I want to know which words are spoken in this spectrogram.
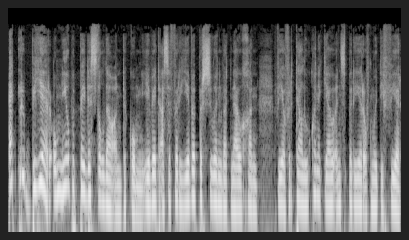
Ek probeer om nie op 'n pedestal daarin te kom nie. Jy weet as 'n verhewe persoon wat nou gaan vir jou vertel hoe kan ek jou inspireer of motiveer.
